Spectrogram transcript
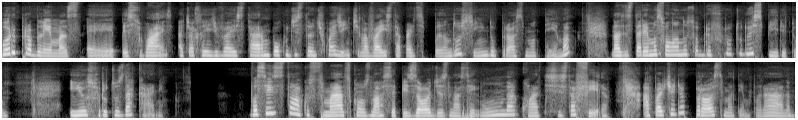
Por problemas é, pessoais, a tia Cleide vai estar um pouco distante com a gente. Ela vai estar participando, sim, do próximo tema. Nós estaremos falando sobre o fruto do espírito e os frutos da carne. Vocês estão acostumados com os nossos episódios na segunda, quarta e sexta-feira. A partir da próxima temporada,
